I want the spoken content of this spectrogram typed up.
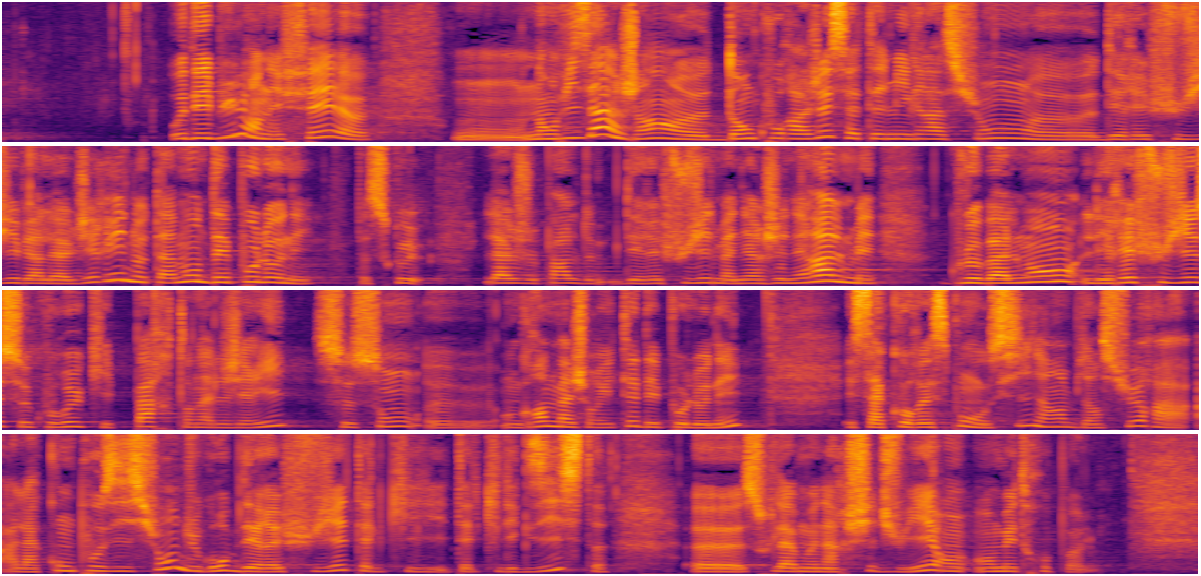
Au début, en effet, on envisage hein, d'encourager cette émigration euh, des réfugiés vers l'Algérie, notamment des Polonais. Parce que là, je parle de, des réfugiés de manière générale, mais globalement, les réfugiés secourus qui partent en Algérie, ce sont euh, en grande majorité des Polonais. Et ça correspond aussi, hein, bien sûr, à, la composition du groupe des réfugiés tel qu'il existe euh, sous la monarchie de Juillet en, métropole.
